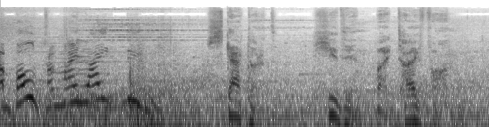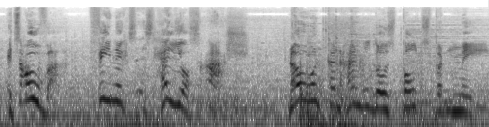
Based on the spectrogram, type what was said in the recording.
A bolt of my lightning! Scattered, hidden by Typhon. It's over! Fenyx is Helios Ash! No one can handle those bolts but me!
